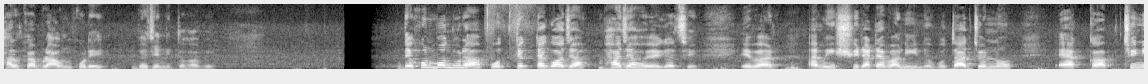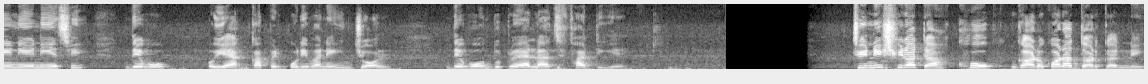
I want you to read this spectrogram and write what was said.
হালকা ব্রাউন করে ভেজে নিতে হবে। দেখুন বন্ধুরা, প্রত্যেকটা গজা ভাজা হয়ে গেছে। এবার আমি শিরাটা বানিয়ে নেব। তার জন্য এক কাপ চিনি নিয়ে নিয়েছি। দেব ওই এক কাপের পরিমাণেই জল। দেব দুটো এলাচ ফাটিয়ে। চিনির শিরাটা খুব গাঢ় করার দরকার নেই।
